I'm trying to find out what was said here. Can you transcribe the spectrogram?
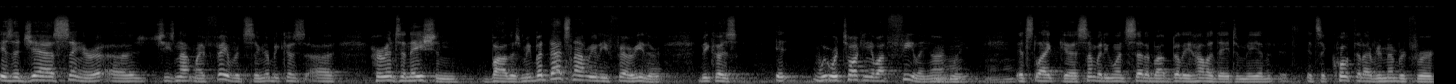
is a jazz singer. Uh, she's not my favorite singer because uh, her intonation bothers me, but that's not really fair either because it, we- we're talking about feeling, aren't we? It's like uh, somebody once said about Billie Holiday to me, and it's, it's a quote that I've remembered for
